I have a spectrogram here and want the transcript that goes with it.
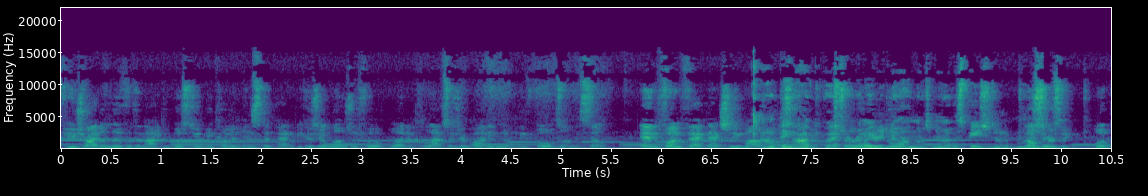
If you try to live with an octopus, you become an instapack because your lungs would fill with blood and collapse as your body literally folds on itself. And fun fact, actually, my I don't think octopus are related to almost no other species on the no, planet. seriously. Look,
